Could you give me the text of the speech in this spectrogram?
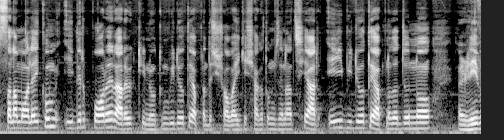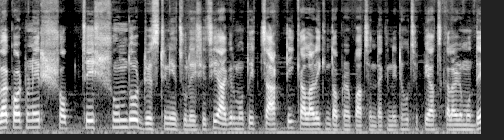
আসসালামু আলাইকুম। ঈদের পরের আরও একটি নতুন ভিডিওতে আপনাদের সবাইকে স্বাগতম জানাচ্ছি। আর এই ভিডিওতে আপনাদের জন্য রিভা কটনের সবচেয়ে সুন্দর ড্রেসটি নিয়ে চলে এসেছি। আগের মতোই চারটি কালারে কিন্তু আপনারা পাচ্ছেন। দেখেন, এটা হচ্ছে পেঁয়াজ কালারের মধ্যে,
